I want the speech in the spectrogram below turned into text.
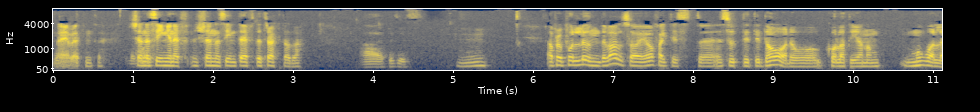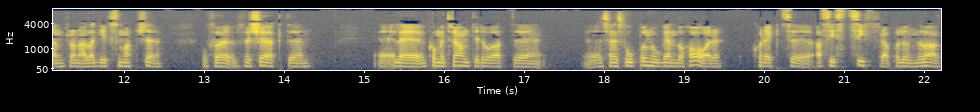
Nej, jag vet inte. Kändes, ingen, eff- kändes inte eftertraktad va? Nej, precis. Mm. Apropå Lundevall så har jag faktiskt eh, suttit idag då och kollat igenom målen från alla GIFs matcher. Och för, försökt, eh, eller kommit fram till då att eh, eh, svensk fotboll nog ändå har korrekt eh, assistsiffra på Lundevall.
